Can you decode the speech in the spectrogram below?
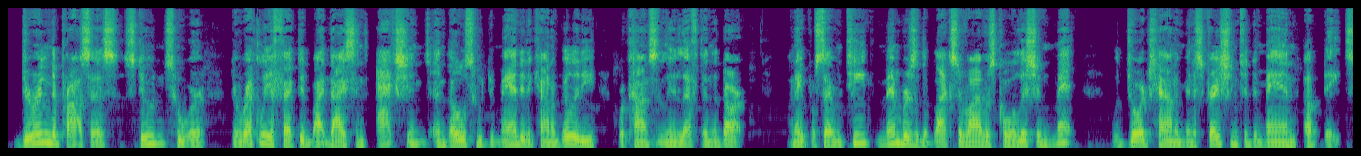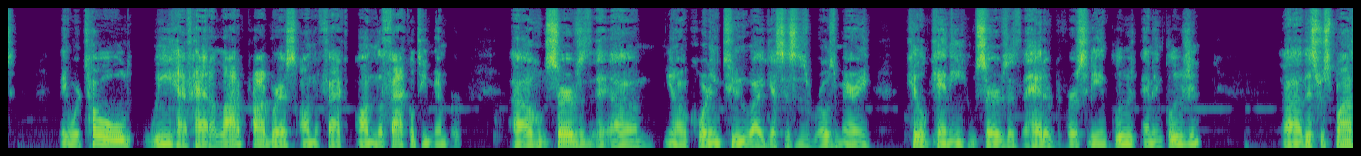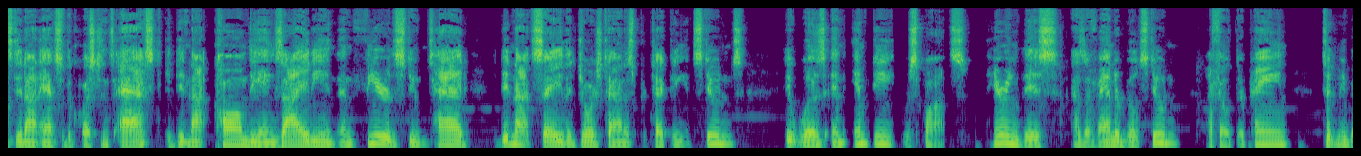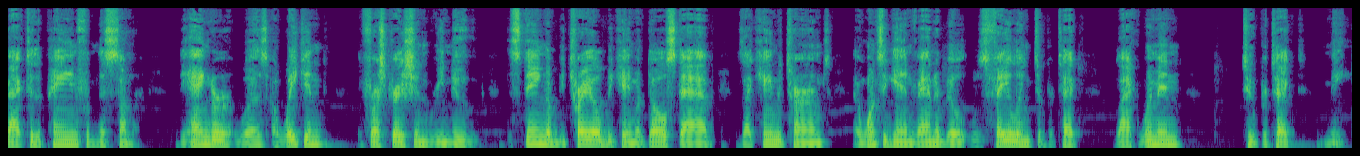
During the process, students who were directly affected by Dyson's actions and those who demanded accountability were constantly left in the dark. On April 17th, members of the Black Survivors Coalition met with Georgetown administration to demand updates. They were told, "We have had a lot of progress on the fact on the faculty member uh, who serves, um, you know, according to I guess this is Rosemary Kilkenny, who serves as the head of diversity and inclusion. Uh, this response did not answer the questions asked. It did not calm the anxiety and, and fear the students had. It did not say that Georgetown is protecting its students. It was an empty response. Hearing this as a Vanderbilt student, I felt their pain, took me back to the pain from this summer. The anger was awakened, the frustration renewed. The sting of betrayal became a dull stab as I came to terms that once again Vanderbilt was failing to protect Black women, to protect me.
